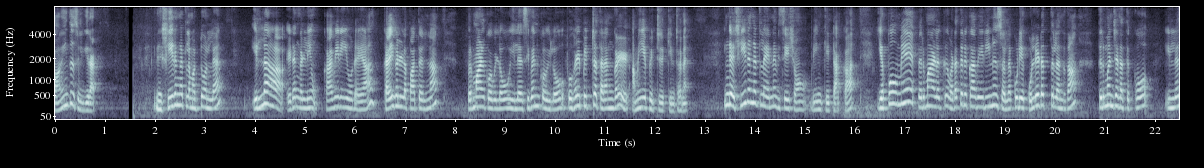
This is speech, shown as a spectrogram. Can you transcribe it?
பாய்ந்து செல்கிறாள். இந்த ஸ்ரீரங்கத்தில் மட்டும் இல்லை எல்லா இடங்கள்லையும் காவேரியோடைய கரைகளில் பார்த்தோம்னா பெருமாள் கோவிலோ இல்லை சிவன் கோவிலோ புகழ்பெற்ற தலங்கள் அமைய பெற்றிருக்கின்றன. இங்கே ஸ்ரீரங்கத்தில் என்ன விசேஷம் அப்படின்னு கேட்டாக்கா எப்போவுமே பெருமாளுக்கு வடதிருக்காவேரின்னு சொல்லக்கூடிய கொள்ளிடத்துலேருந்து தான் திருமஞ்சனத்துக்கோ இல்லை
